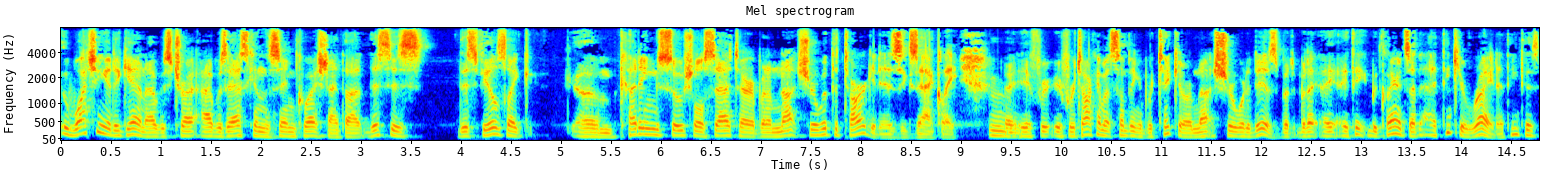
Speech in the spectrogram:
watching it again, I was try. I was asking the same question. I thought this is this feels like um, cutting social satire, but I'm not sure what the target is exactly. Uh, if we're if we're talking about something in particular, I'm not sure what it is. But but I, I think, but Clarence, I, I think you're right. I think this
